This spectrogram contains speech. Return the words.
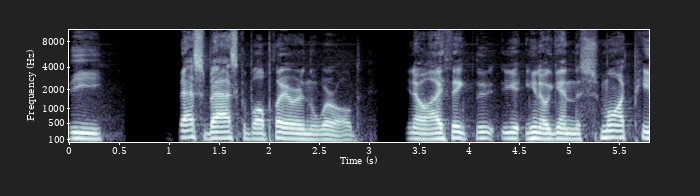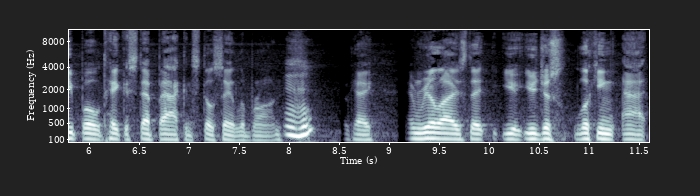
the best basketball player in the world, you know, I think the you, you know again the smart people take a step back and still say LeBron Mm-hmm. okay, and realize that you, you're just looking at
